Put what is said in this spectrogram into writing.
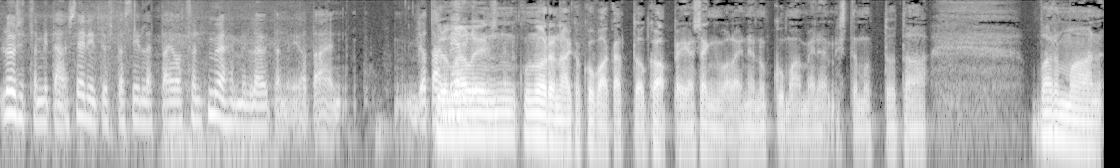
Löysitkö mitään selitystä sille tai oletko nyt myöhemmin löytänyt jotain, jotain Kyllä mä olin, kun nuoren aika kova katsoa kaappeja ja sängyllä ennen nukkumaan menemistä, mutta tota, varmaan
